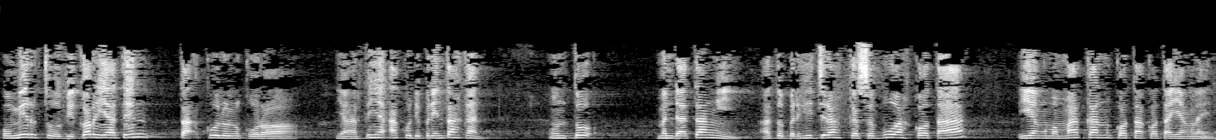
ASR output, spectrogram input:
"Umirtu bi qaryatin ta'kulul qura." Yang artinya aku diperintahkan untuk mendatangi atau berhijrah ke sebuah kota yang memakan kota-kota yang lain.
